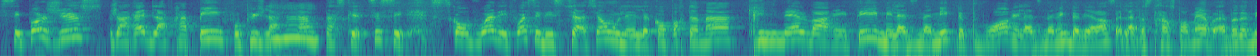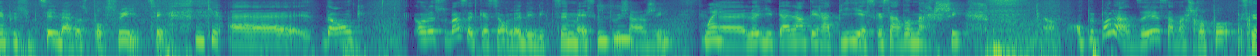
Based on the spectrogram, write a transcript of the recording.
c'est pas juste j'arrête de la frapper, faut plus que je la frappe parce que, tu sais, ce qu'on voit des fois, c'est des situations où le, le comportement criminel va arrêter, mais la dynamique de pouvoir et la dynamique de violence, elle, elle va se transformer, elle va, elle va devenir plus subtile, mais elle va se poursuivre, tu sais. OK. Euh, donc, on a souvent cette question-là des victimes, est-ce qu'il peut changer? Ouais. Euh, là, il est allé en thérapie, est-ce que ça va marcher? On peut pas leur dire ça marchera pas parce que,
